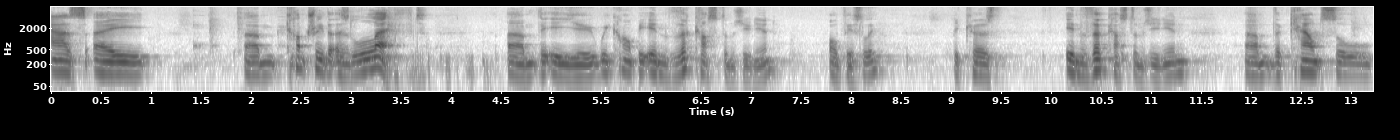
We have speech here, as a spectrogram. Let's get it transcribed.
as a um, country that has left um, the EU, we can't be in the customs union, obviously, because in the customs union, um, the council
